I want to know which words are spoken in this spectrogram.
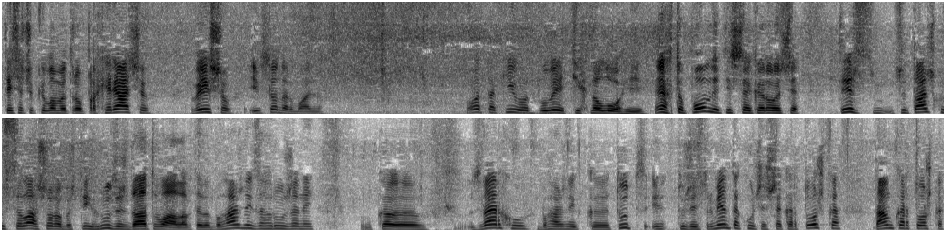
тисячу кілометрів прохирячив, вийшов і все нормально. От такі от були технології. Е, хто пам'ятає ще, коротше, ти ж цю тачку з села що робиш? Ти грузиш до отвала. В тебе багажник загружений, зверху багажник е, тут, тут же інструмента куча, ще картошка, там картошка,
